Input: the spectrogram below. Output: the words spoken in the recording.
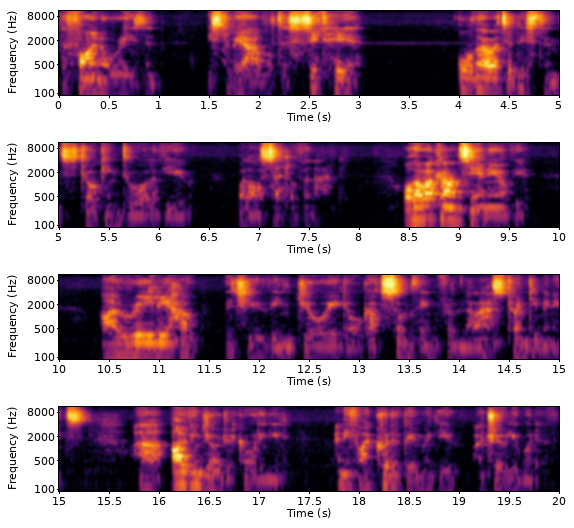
the final reason, is to be able to sit here, although at a distance, talking to all of you, well, I'll settle for that. Although I can't see any of you, I really hope that you've enjoyed or got something from the last 20 minutes. Uh, I've enjoyed recording it, and if I could have been with you, I truly would have.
